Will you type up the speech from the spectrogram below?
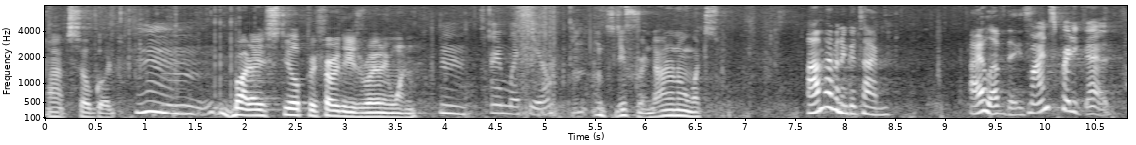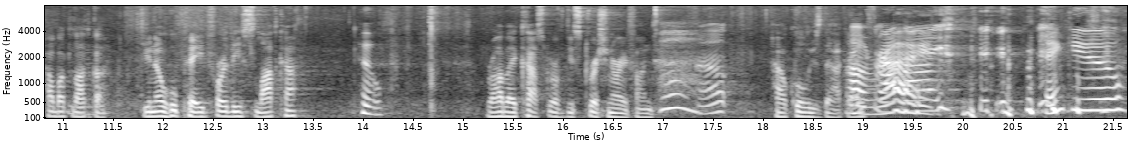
That's so good. Mm. But I still prefer the Israeli one. I'm with you. It's different. I don't know what's. I'm having a good time. I love these. Mine's pretty good. How about latka? Do you know who paid for this latka? Who? Rabbi Cosgrove Discretionary Fund. Oh, How cool is that, All right? right. Rabbi. Thank you.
